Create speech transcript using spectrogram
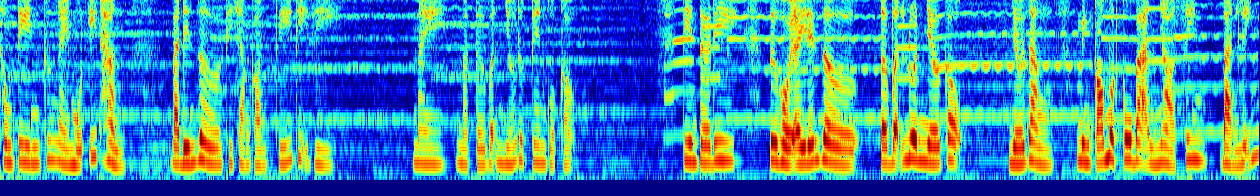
thông tin cứ ngày một ít hẳn, và đến giờ thì chẳng còn tí thị gì. May mà tớ vẫn nhớ được tên của cậu. Tin tớ đi, từ hồi ấy đến giờ, tớ vẫn luôn nhớ cậu. Nhớ rằng mình có một cô bạn nhỏ xinh, bản lĩnh,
